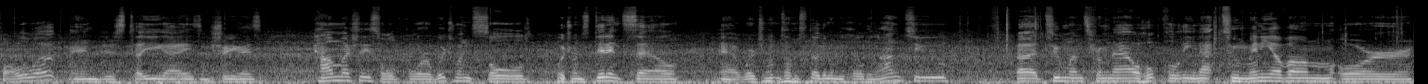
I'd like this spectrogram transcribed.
follow-up and just tell you guys and show you guys how much they sold for, which ones sold, which ones didn't sell, uh, which ones I'm still going to be holding on to, uh, two months from now. Hopefully not too many of them or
